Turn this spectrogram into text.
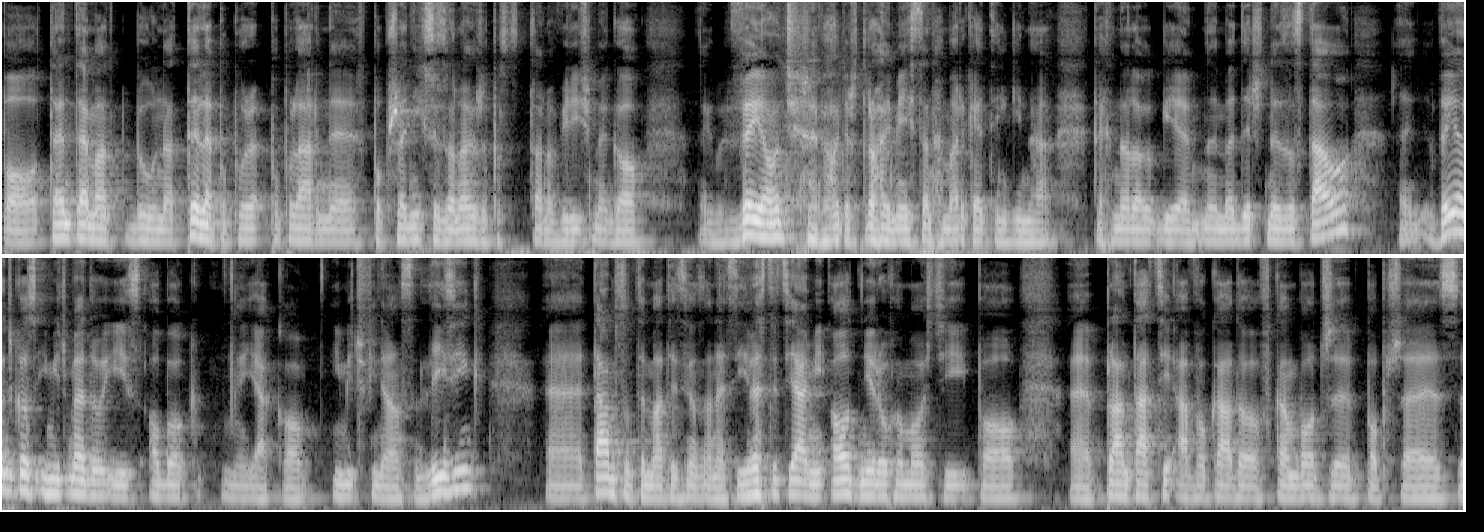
bo ten temat był na tyle popularny w poprzednich sezonach, że postanowiliśmy go jakby wyjąć, żeby chociaż trochę miejsca na marketing i na technologie medyczne zostało. Wyjąć go z ImageMedu i jest obok jako Image Finance Leasing. E, tam są tematy związane z inwestycjami od nieruchomości po e, plantację awokado w Kambodży, poprzez e,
